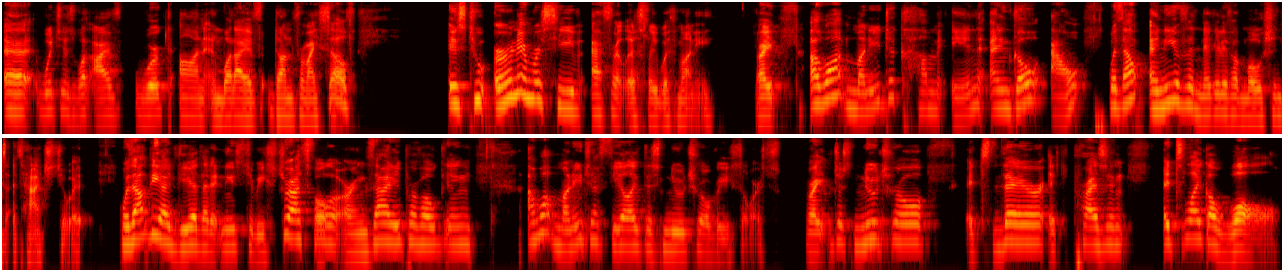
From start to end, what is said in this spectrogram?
uh, which is what I've worked on and what I've done for myself, is to earn and receive effortlessly with money, right? I want money to come in and go out without any of the negative emotions attached to it, without the idea that it needs to be stressful or anxiety provoking I want money to feel like this neutral resource, right? Just neutral. It's there, it's present. It's like a wall,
